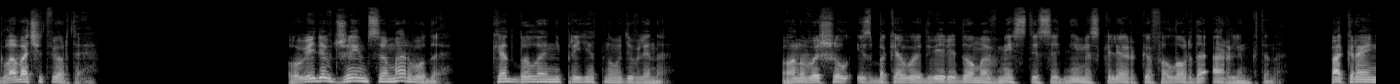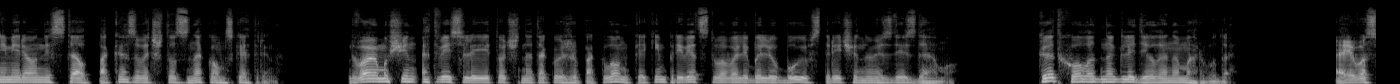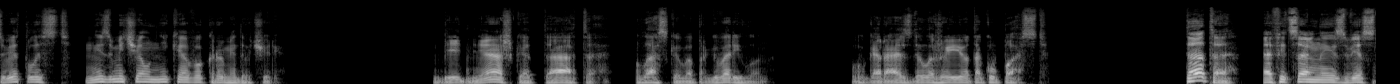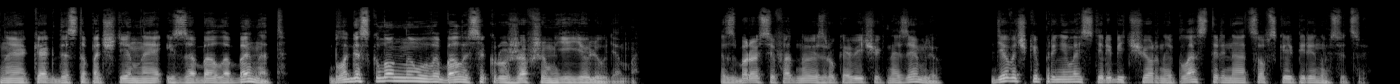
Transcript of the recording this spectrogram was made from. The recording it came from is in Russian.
Глава четвертая. Увидев Джеймса Марвуда, Кэт была неприятно удивлена. Он вышел из боковой двери дома вместе с одним из клерков лорда Арлингтона. По крайней мере, он не стал показывать, что знаком с Кэтрин. Двое мужчин отвесили ей точно такой же поклон, каким приветствовали бы любую встреченную здесь даму. Кэт холодно глядела на Марвуда а его светлость не замечал никого, кроме дочери. «Бедняжка Тата», — ласково проговорил он. «Угораздило же ее так упасть». Тата, официально известная как достопочтенная Изабелла Беннет, благосклонно улыбалась окружавшим ее людям. Сбросив одну из рукавичек на землю, девочка принялась теребить черный пластырь на отцовской переносице.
